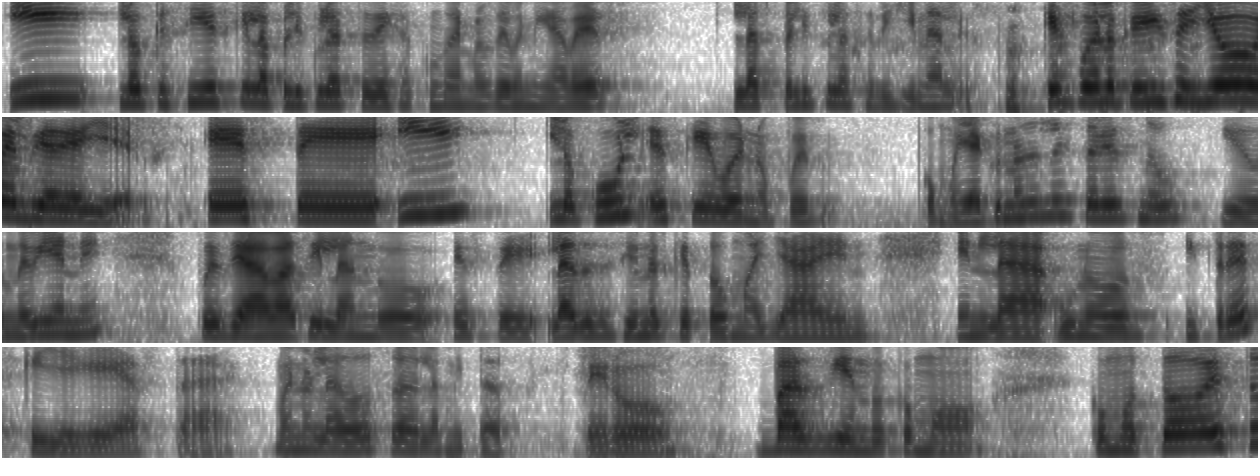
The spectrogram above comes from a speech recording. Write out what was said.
Y lo que sí es que la película te deja con ganas de venir a ver las películas originales, que fue lo que hice yo el día de ayer. Este, y lo cool es que, bueno, pues como ya conoces la historia de Snow y de dónde viene, pues ya vacilando este, las decisiones que toma ya en, en la 1, 2 y 3, que llegué hasta, bueno, la 2 a la mitad, pero vas viendo como, como todo esto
